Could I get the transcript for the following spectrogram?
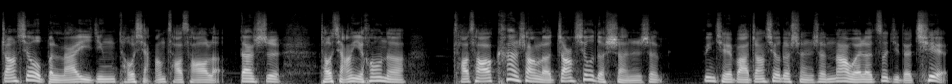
张绣本来已经投降曹操了，但是投降以后呢，曹操看上了张绣的婶婶，并且把张绣的婶婶纳为了自己的妾。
